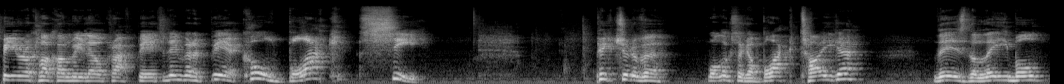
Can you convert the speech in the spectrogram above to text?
beer o'clock on Real Ale Craft Beer. Today we've got a beer called Black C. Picture of a what looks like a black tiger. There's the label.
